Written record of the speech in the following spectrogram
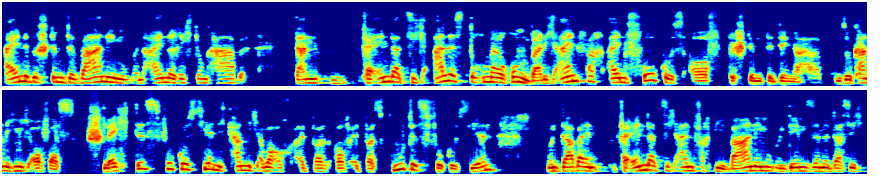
eine bestimmte Wahrnehmung in eine Richtung habe, dann verändert sich alles drumherum, weil ich einfach einen Fokus auf bestimmte Dinge habe. Und so kann ich mich auf was Schlechtes fokussieren, ich kann mich aber auch auf etwas Gutes fokussieren. Und dabei verändert sich einfach die Wahrnehmung in dem Sinne, dass ich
